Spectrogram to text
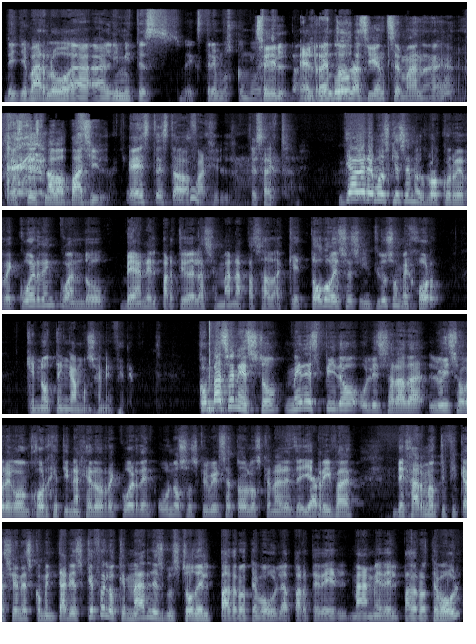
de llevarlo a, a límites extremos como... Sí, este, el reto es la siguiente semana, ¿eh? Este estaba fácil, este estaba fácil. Exacto. Ya veremos qué se nos va a ocurrir. Recuerden cuando vean el partido de la semana pasada que todo eso es incluso mejor que no tengamos NFL. Con base en esto, me despido, Ulises Arada, Luis Obregón, Jorge Tinajero. Recuerden, uno, suscribirse a todos los canales de allá arriba, dejar notificaciones, comentarios. ¿Qué fue lo que más les gustó del Padrote Bowl, aparte del mame del Padrote Bowl?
